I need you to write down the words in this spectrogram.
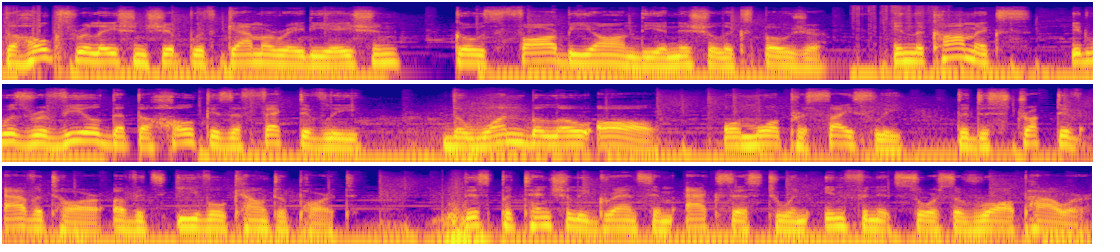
The Hulk's relationship with gamma radiation goes far beyond the initial exposure. In the comics, it was revealed that the Hulk is effectively the one below all, or more precisely, the destructive avatar of its evil counterpart. This potentially grants him access to an infinite source of raw power.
